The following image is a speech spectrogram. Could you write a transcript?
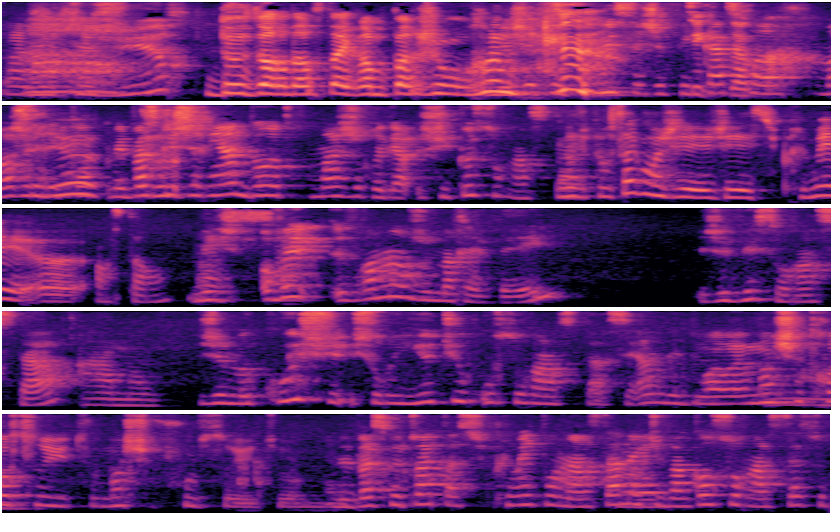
Ouais, je te jure. Deux heures d'Instagram par jour. Mais je fais plus et je fais TikTok. 4 heures. Moi, je fais Sérieux quatre- Mais parce que j'ai rien d'autre. Moi, je regarde. Je suis que sur Insta. Mais c'est pour ça que moi, j'ai supprimé euh, Insta. hein. Mais Ouais, en fait, vraiment, je me réveille. Je vais sur Insta. Ah non. Je me couche sur YouTube ou sur Insta. C'est un des deux. Ouais, ouais, moi je suis trop sur YouTube, moi je suis full sur YouTube. Mais parce que toi, tu as supprimé ton Insta, mais tu vas encore sur Insta sur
